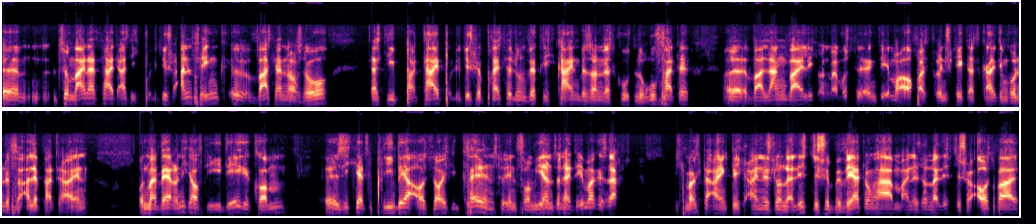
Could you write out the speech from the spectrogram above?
Ähm, zu meiner Zeit, als ich politisch anfing, äh, war es ja noch so, dass die parteipolitische Presse nun wirklich keinen besonders guten Ruf hatte äh, war langweilig und man wusste irgendwie immer auch, was drinsteht. Das galt im Grunde für alle Parteien. Und man wäre nicht auf die Idee gekommen, äh, sich jetzt primär aus solchen Quellen zu informieren, sondern hätte immer gesagt, ich möchte eigentlich eine journalistische Bewertung haben, eine journalistische Auswahl.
